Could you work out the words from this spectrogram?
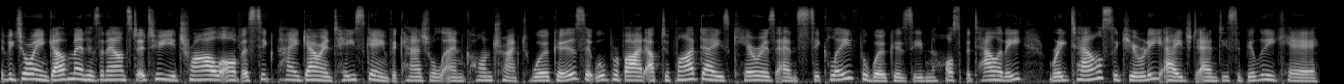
The Victorian government has announced a two year trial of a sick pay guarantee scheme for casual and contract workers. It will provide up to five days carers and sick leave for workers in hospitality, retail, security, aged and disability care.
